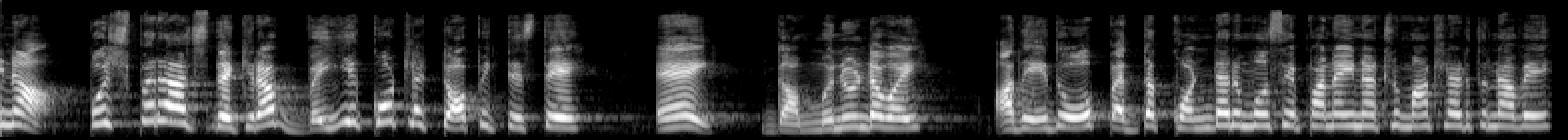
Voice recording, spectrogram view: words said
పుష్పరాజ్ దగ్గర వెయ్యి కోట్ల టాపిక్ తెస్తే ఏయ్ గమ్మునుండవోయ్ అదేదో పెద్ద కొండను మోసే పనైనట్లు మాట్లాడుతున్నావే.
